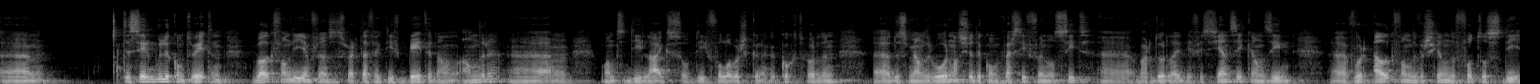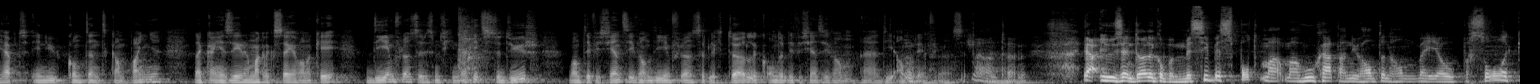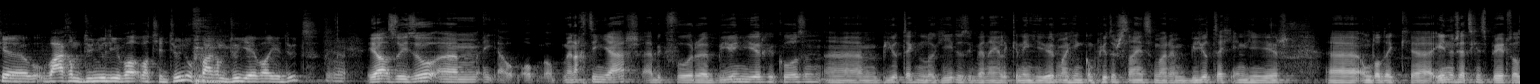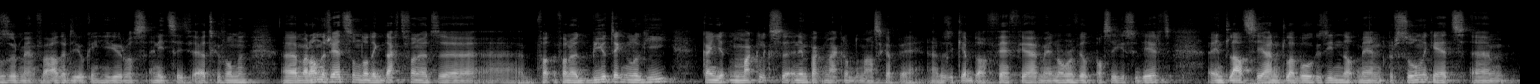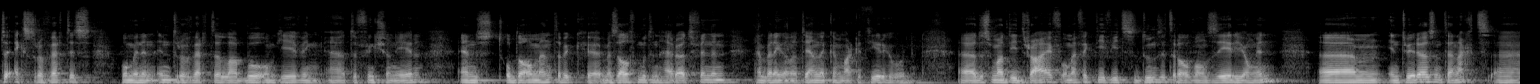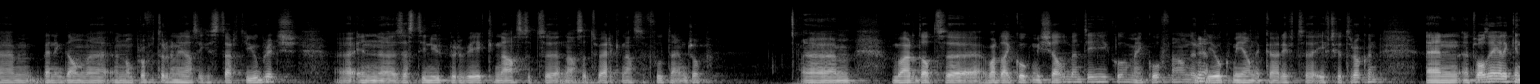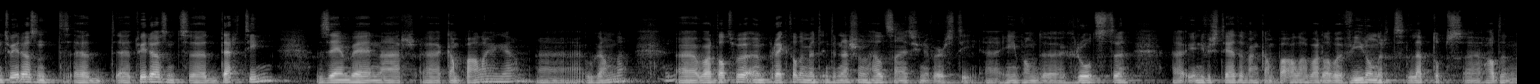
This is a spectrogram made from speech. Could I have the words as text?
Ehm, het is zeer moeilijk om te weten welk van die influencers werkt effectief beter dan een andere, um, want die likes of die followers kunnen gekocht worden. Uh, dus met andere woorden, als je de conversiefunnels ziet, uh, waardoor dat je de efficiëntie kan zien uh, voor elk van de verschillende foto's die je hebt in je contentcampagne, dan kan je zeer gemakkelijk zeggen van oké, die influencer is misschien net iets te duur, want de efficiëntie van die influencer ligt duidelijk onder de efficiëntie van uh, die andere influencer. Ja, duidelijk. Ja, jullie zijn duidelijk op een missie bij Spot, maar, maar hoe gaat dat nu hand in hand met jou persoonlijk? Uh, waarom doen jullie wat, wat, je doet of waarom doe jij wat je doet? Ja, ja sowieso. Um, ik, op, op, mijn 18 jaar heb ik voor uh, bio-ingenieur gekozen, um, biotechnologie. Dus ik ben eigenlijk een ingenieur, maar geen computer science, maar een biotech-ingenieur. Uh, omdat ik uh, enerzijds geïnspireerd was door mijn vader, die ook ingenieur was en iets heeft uitgevonden. Uh, maar anderzijds omdat ik dacht vanuit, van, vanuit biotechnologie kan je het makkelijkste een impact maken op de maatschappij. dus ik heb dat vijf jaar met enorm veel passie gestudeerd. in het laatste jaar in het labo gezien dat mijn persoonlijkheid um, te extrovert is om in een introverte labo-omgeving te functioneren. En dus op dat moment heb ik mezelf moeten heruitvinden en ben ik dan uiteindelijk een marketeer geworden. Dus maar die drive om effectief iets te doen zit er al van zeer jong in. Um, in 2008 um, ben ik dan een non-profit organisatie gestart, Ubridge, in 16 uur per week naast het, naast het werk, naast de fulltime job. Um, waar, dat, waar dat ik ook Michel ben tegengekomen, mijn co-founder, ja. die ook mee aan de kar heeft, heeft getrokken. En het was eigenlijk in 2000, 2013 zijn wij naar Kampala gegaan, Oeganda, waar dat we een project hadden met International Health Science University, een van de grootste universiteiten van Kampala, waar dat we 400 laptops hadden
